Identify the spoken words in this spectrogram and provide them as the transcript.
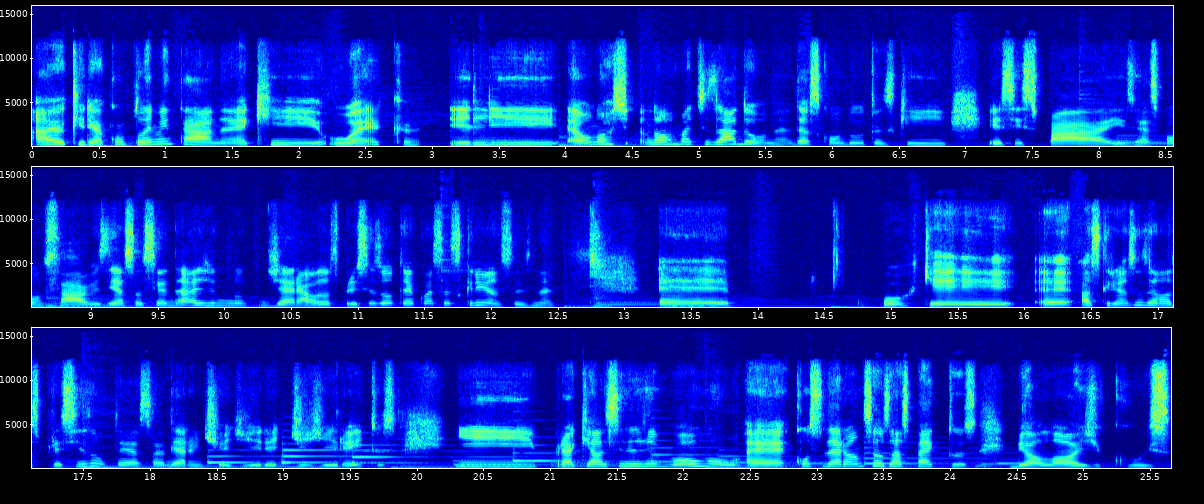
Ah, eu queria complementar, né, que o ECA, ele é o normatizador, né, das condutas que esses pais responsáveis e a sociedade no geral, elas precisam ter com essas crianças, né. É, porque é, as crianças elas precisam ter essa garantia de, de direitos e para que elas se desenvolvam é, considerando seus aspectos biológicos,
